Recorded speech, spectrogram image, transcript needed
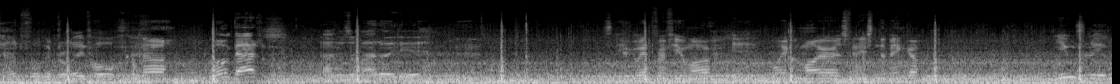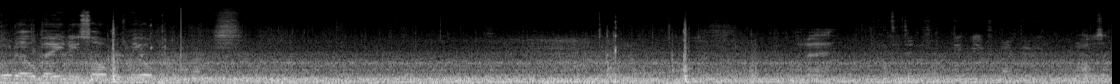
Can't fucking drive home. No, look that. That was a bad idea. So he'll go in for a few more. Yeah. Michael Meyer is finishing the bingo. Usually a good old Bailey sobers me up. But uh, He didn't fucking pick me up from back there. what was it?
